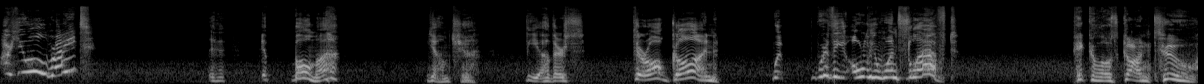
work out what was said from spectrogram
Are you all right? Uh, uh, Bulma? Yamcha? The others? They're all gone! We- We're the only ones left! Piccolo's gone too.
